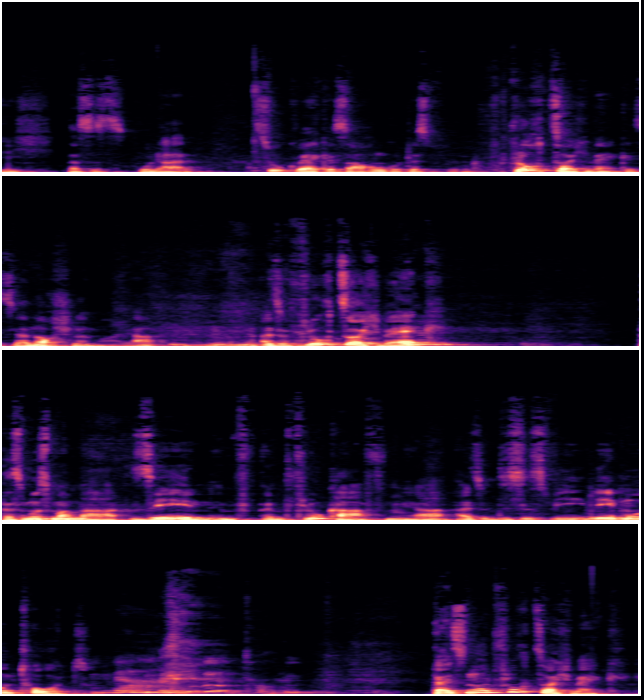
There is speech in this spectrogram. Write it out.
Ich, das ist, oder Zug weg ist auch ein gutes, Flugzeug weg ist ja noch schlimmer, ja. Also Flugzeug weg, das muss man mal sehen im, im Flughafen, ja. Also das ist wie Leben und Tod. Ja. Da ist nur ein Flugzeug weg.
